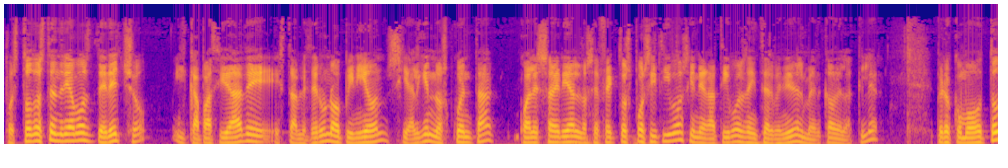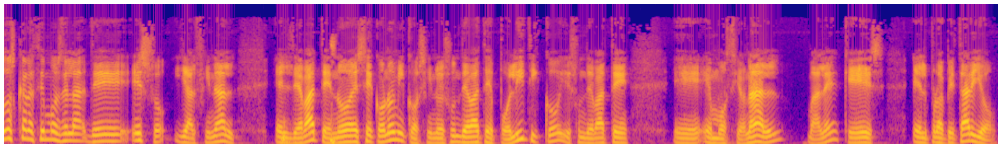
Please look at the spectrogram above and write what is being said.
pues todos tendríamos derecho y capacidad de establecer una opinión si alguien nos cuenta cuáles serían los efectos positivos y negativos de intervenir en el mercado del alquiler. Pero como todos carecemos de, la, de eso y al final el debate no es económico, sino es un debate político y es un debate eh, emocional, ¿vale? Que es el propietario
